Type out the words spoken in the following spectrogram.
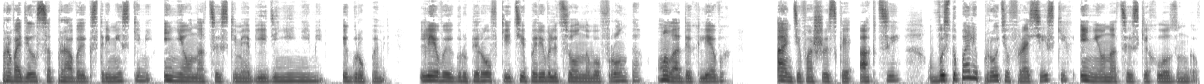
проводился правоэкстремистскими и неонацистскими объединениями и группами. Левые группировки типа Революционного фронта, молодых левых, антифашистской акции выступали против российских и неонацистских лозунгов.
